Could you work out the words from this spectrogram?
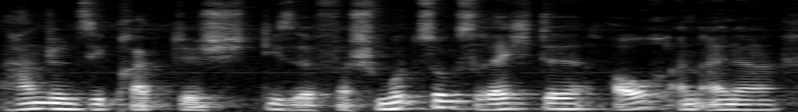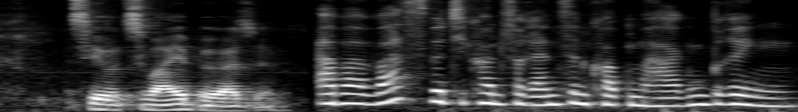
handeln Sie praktisch diese Verschmutzungsrechte auch an einer CO2-Börse. Aber was wird die Konferenz in Kopenhagen bringen?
